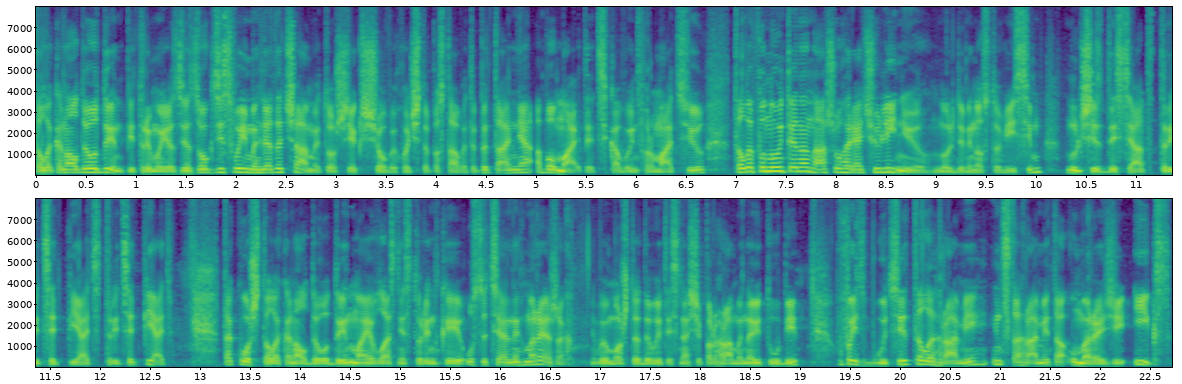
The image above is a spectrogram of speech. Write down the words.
Телеканал Д1 підтримує зв'язок зі своїми глядачами. Тож, якщо ви хочете поставити питання або маєте цікаву інформацію, телефонуйте на нашу гарячу лінію 098 060 35 35. Також телеканал Д1 має власні сторінки у соціальних мережах. Ви можете дивитись наші програми на Ютубі, у Фейсбуці, Телеграмі, Інстаграмі та у мережі X.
